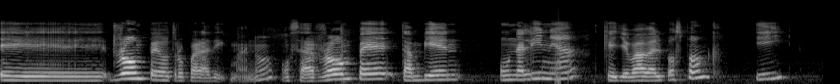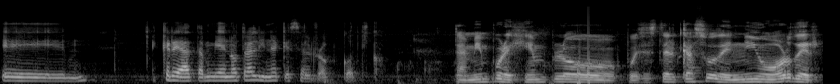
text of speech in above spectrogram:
eh, rompe otro paradigma, ¿no? O sea, rompe también una línea que llevaba el post-punk y eh, crea también otra línea que es el rock gótico. También, por ejemplo, pues está el caso de New Order,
